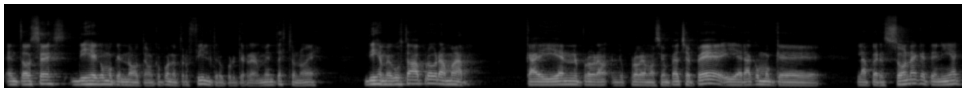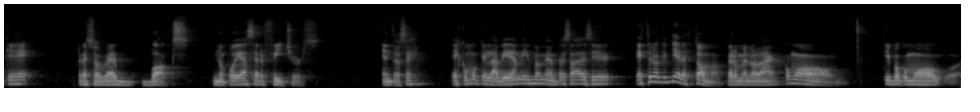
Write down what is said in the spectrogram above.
Entonces dije como que no, tengo que poner otro filtro porque realmente esto no es. Dije, me gustaba programar. Caí en el programa, programación PHP y era como que la persona que tenía que resolver bugs, no podía hacer features. Entonces es como que la vida misma me ha empezado a decir, esto es lo que quieres, toma, pero me lo dan como tipo como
